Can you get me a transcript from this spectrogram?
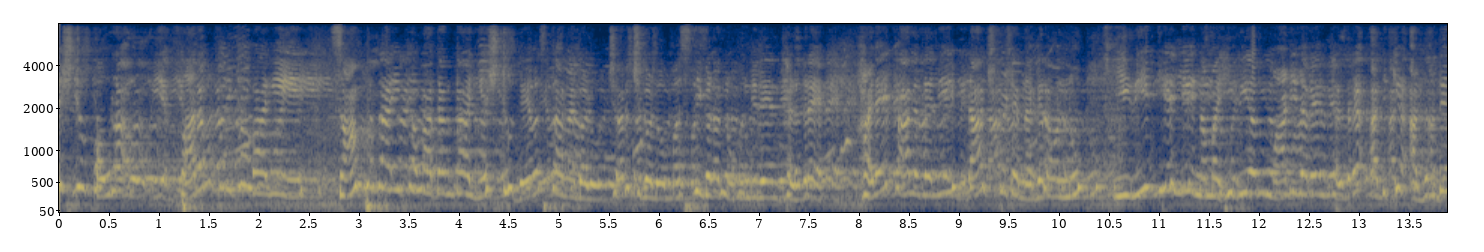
ಎಷ್ಟು ಪೌರ ಪಾರಂಪರಿಕವಾಗಿ ಸಾಂಪ್ರದಾಯಿಕವಾದಂತಹ ಎಷ್ಟು ದೇವಸ್ಥಾನಗಳು, ಚರ್ಚ್ಗಳು, ಮಸ್ತಿಗಳನ್ನು ಹೊಂದಿದೆ ಅಂತ ಹೇಳಿದ್ರೆ, ಹಳೆ ಕಾಲದಲ್ಲಿ ವಿರಾಜಪೇಟೆ ನಗರವನ್ನು ಈ ರೀತಿಯಲ್ಲಿ ನಮ್ಮ ಹಿರಿಯರು ಮಾಡಿದ್ದಾರೆ ಅಂತ ಹೇಳಿದ್ರೆ, ಅದಕ್ಕೆ ಅದರದೇ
